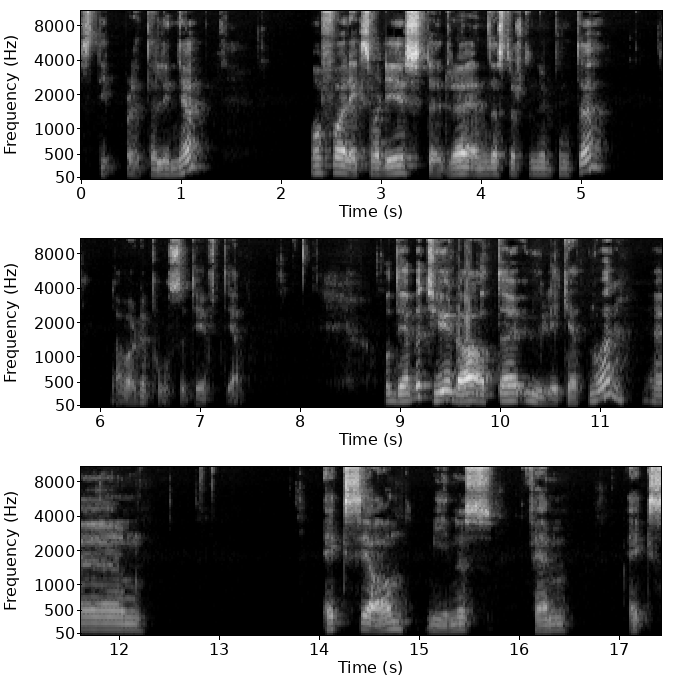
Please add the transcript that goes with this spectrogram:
stiplete linje. Og for x-verdi større enn det største nullpunktet, da var det positivt igjen. Og det betyr da at uh, ulikheten vår, eh, x i annen minus 5x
